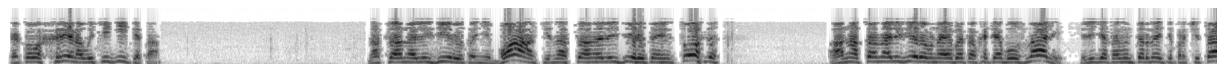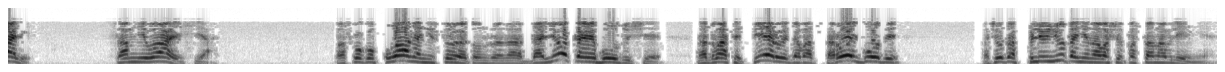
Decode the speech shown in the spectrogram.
Какого хрена вы сидите там? Национализируют они банки, национализируют они то-то. А национализированные об этом хотя бы узнали или где-то в интернете прочитали? Сомневаюсь я. Поскольку план они строят он же на далекое будущее, на 21 22 годы, почему-то плюют они на ваши постановления.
